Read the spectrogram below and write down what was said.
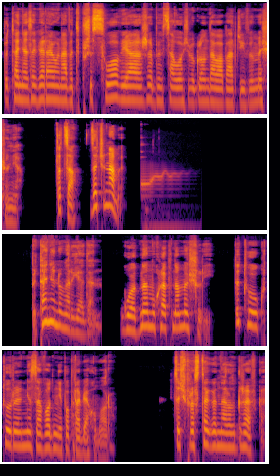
Pytania zawierają nawet przysłowia, żeby całość wyglądała bardziej wymyślnie. To co, zaczynamy. Pytanie numer jeden. Głodnemu chleb na myśli. Tytuł, który niezawodnie poprawia humor. Coś prostego na rozgrzewkę.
